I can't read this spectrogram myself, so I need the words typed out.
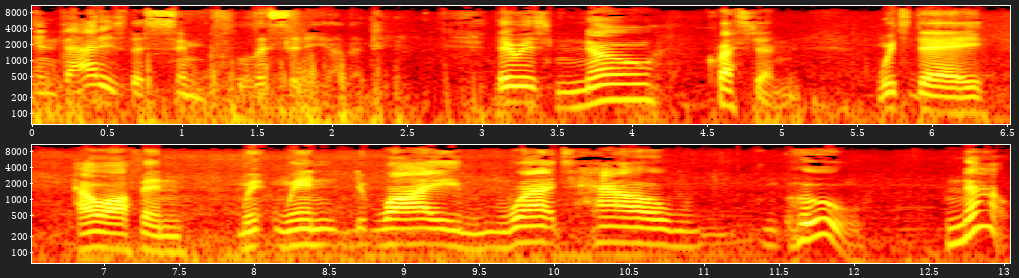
and that is the simplicity of it. There is no question which day, how often, when, when, why, what, how, who. No.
